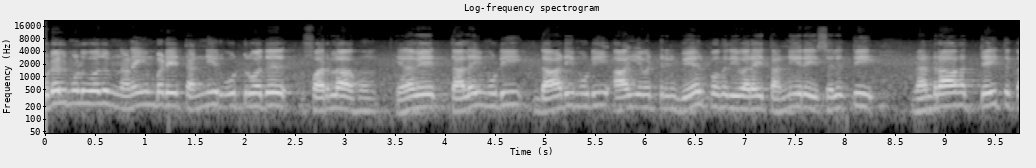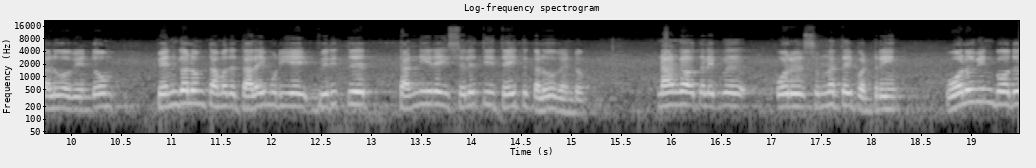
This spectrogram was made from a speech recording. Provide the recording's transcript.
உடல் முழுவதும் நனையும்படி தண்ணீர் ஊற்றுவது ஃபர்லாகும். எனவே தலைமுடி தாடிமுடி ஆகியவற்றின் வேர் பகுதி வரை தண்ணீரை செலுத்தி நன்றாக தேய்த்து கழுவ வேண்டும். பெண்களும் தமது தலைமுடியை விரித்து தண்ணீரை செலுத்தி தேய்த்து கழுவ வேண்டும். நான்காவது தலைப்பு ஒரு சுண்ணத்தை பற்றி. ஒலுவின் போது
